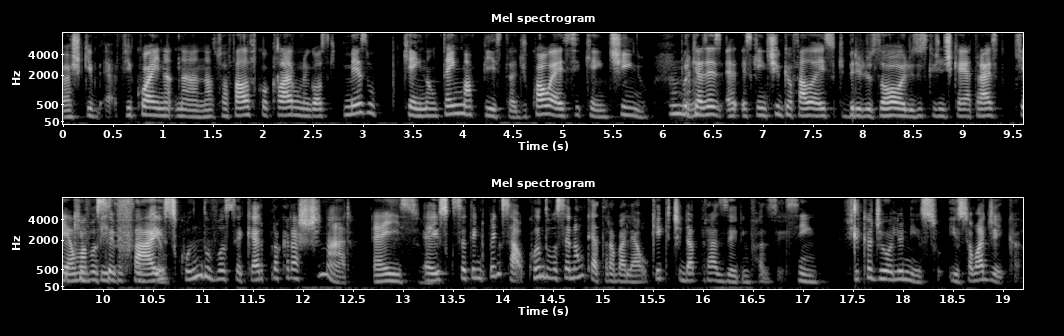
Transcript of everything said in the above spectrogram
Eu acho que eh, ficou aí na, na, na, sua fala, ficou claro um negócio que mesmo quem não tem uma pista de qual é esse quentinho, uhum. porque às vezes eh, esse quentinho que eu falo é isso que brilha os olhos, isso que a gente quer ir atrás, que é uma pista que você faz quando você quer procrastinar. É isso. É isso que você tem que pensar. Quando você não quer trabalhar, o que que te dá prazer em fazer? Sim. Fica de olho nisso. Isso é uma dica.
